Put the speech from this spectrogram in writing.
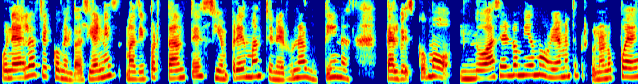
Una de las recomendaciones más importantes siempre es mantener una rutina, tal vez como no hacer lo mismo, obviamente, porque uno no puede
